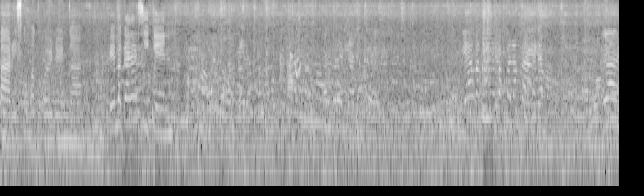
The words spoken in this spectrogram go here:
Paris kung mag-order ka. Kaya magkano ang chicken? Yan, magkakapak pa lang tayo. Ayan.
